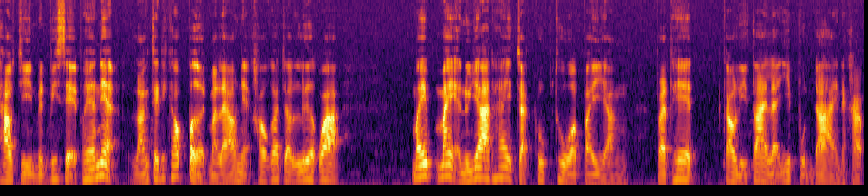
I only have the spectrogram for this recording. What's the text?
ชาวจีนเป็นพิเศษ เพราะฉะนั้นเนี่ยหลังจากที่เขาเปิดมาแล้วเนี่ยเขาก็จะเลือกว่าไม่ไม่อนุญาตให้จัดกรุ๊ปทัวร์ไปยังประเทศเกาหลีใต้และญี่ปุ่นได้นะครับ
